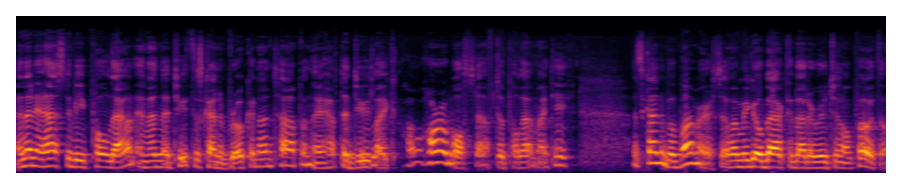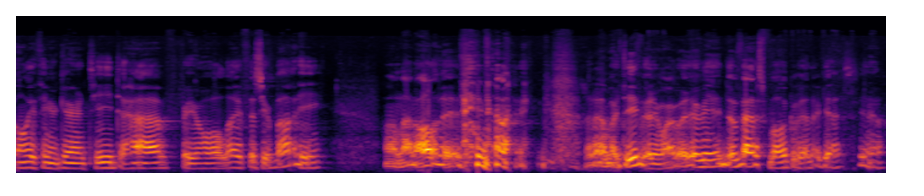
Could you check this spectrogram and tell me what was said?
and then it has to be pulled out, and then the tooth is kind of broken on top, and they have to do like horrible stuff to pull out my teeth. It's kind of a bummer. So when we go back to that original quote, the only thing you're guaranteed to have for your whole life is your body. Well, not all of it. You know, I don't have my teeth anymore, but I mean the vast bulk of it, I guess. You know.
